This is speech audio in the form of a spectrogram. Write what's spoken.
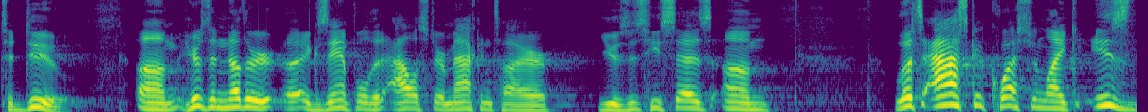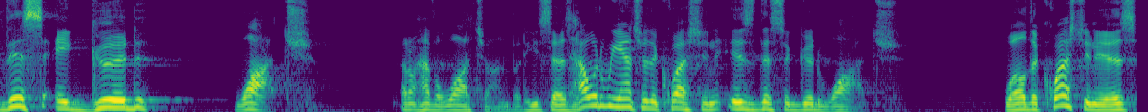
to do. Um, here's another uh, example that Alasdair MacIntyre uses. He says, um, Let's ask a question like, Is this a good watch? I don't have a watch on, but he says, How would we answer the question, Is this a good watch? Well, the question is,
